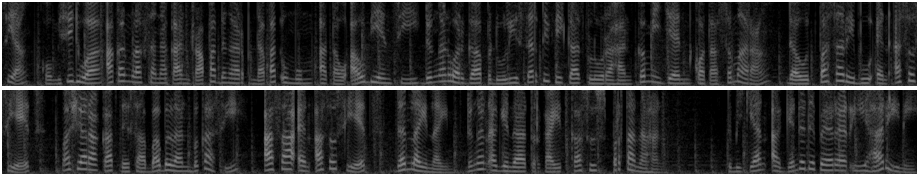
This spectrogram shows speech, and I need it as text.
siang, Komisi 2 akan melaksanakan rapat dengar pendapat umum atau audiensi dengan warga peduli sertifikat Kelurahan Kemijen Kota Semarang, Daud Pasaribu and Associates, masyarakat Desa Babelan Bekasi, Asa and Associates, dan lain-lain dengan agenda terkait kasus pertanahan. Demikian agenda DPR RI hari ini.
